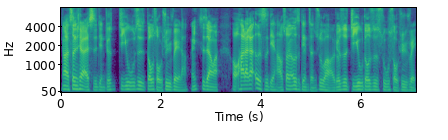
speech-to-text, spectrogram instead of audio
那剩下来十点就几乎是都手续费啦，诶、是这样吗？哦，还大概二十点，好，算二十点整数好，就是几乎都是输手续费。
